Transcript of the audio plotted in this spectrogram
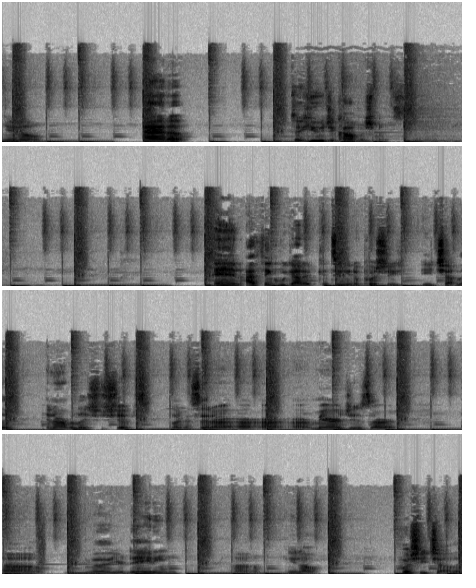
you know, add up to huge accomplishments. And I think we got to continue to push each other in our relationships. Like I said, our, our, our, our marriages, our uh, whether you're dating, um, you know, push each other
